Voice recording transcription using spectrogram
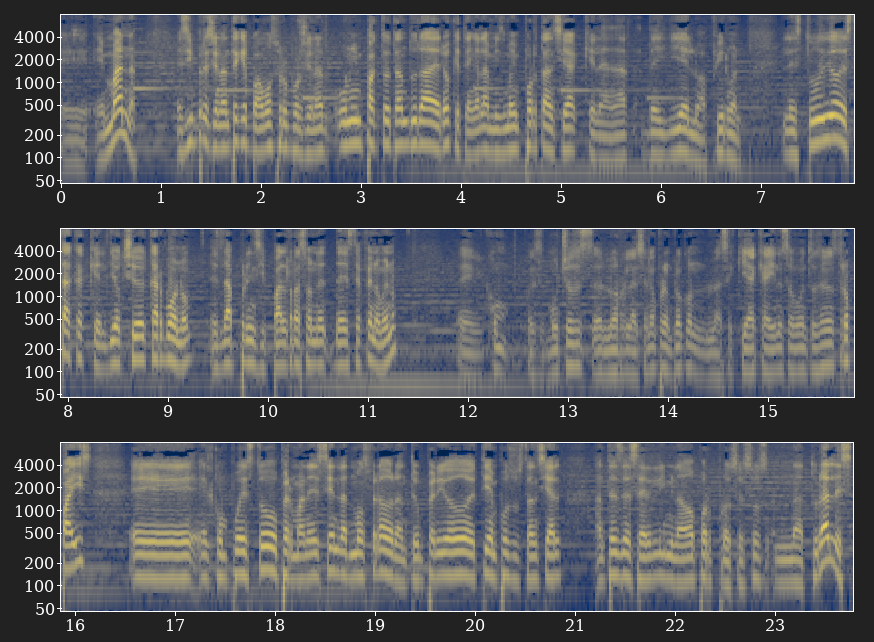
eh, emana. Es impresionante que podamos proporcionar un impacto tan duradero que tenga la misma importancia que la edad de hielo, afirman. El estudio destaca que el dióxido de carbono es la principal razón de este fenómeno eh, pues muchos lo relacionan por ejemplo con la sequía que hay en estos momentos en nuestro país. Eh, el compuesto permanece en la atmósfera durante un periodo de tiempo sustancial antes de ser eliminado por procesos naturales.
